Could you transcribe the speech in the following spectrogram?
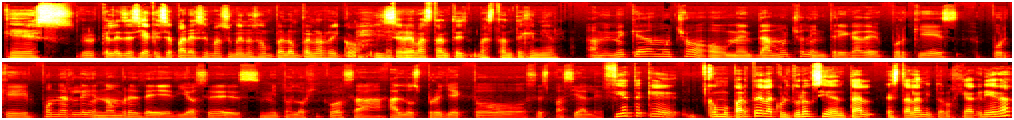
que es, creo que les decía que se parece más o menos a un pelón pelo rico y se ve bastante, bastante genial. A mí me queda mucho, o me da mucho la intriga de por qué es ¿por qué ponerle nombres de dioses mitológicos a, los proyectos espaciales? Fíjate que como parte de la cultura occidental está la mitología griega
